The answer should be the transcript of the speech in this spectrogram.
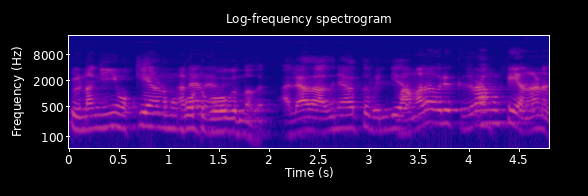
പിണങ്ങിയും ഒക്കെയാണ് മുമ്പോട്ട് പോകുന്നത്. അല്ലാതെ അതിനകത്ത് വലിയ മമത ഒരു കീറാമുട്ടിയാണ്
